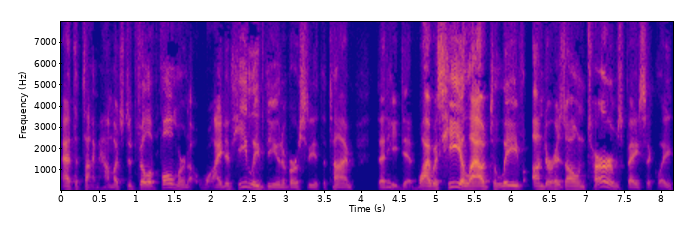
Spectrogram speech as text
at the time. How much did Philip Fulmer know? Why did he leave the university at the time that he did? Why was he allowed to leave under his own terms, basically?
